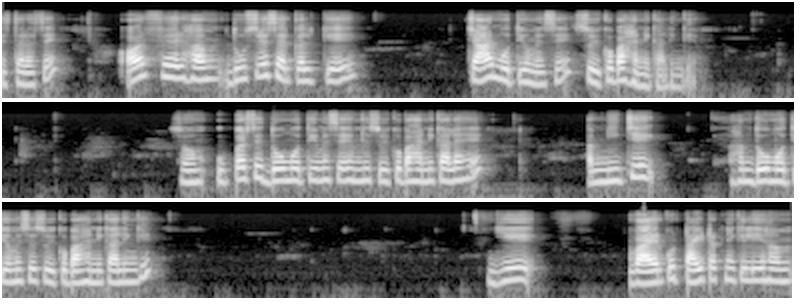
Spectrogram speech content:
इस तरह से। और फिर हम दूसरे सर्कल के चार मोतियों में से सुई को बाहर निकालेंगे। सो हम ऊपर से दो मोतियों में से हमने सुई को बाहर निकाला है। अब नीचे हम दो मोतियों में से सुई को बाहर निकालेंगे। ये वायर को टाइट रखने के लिए हम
